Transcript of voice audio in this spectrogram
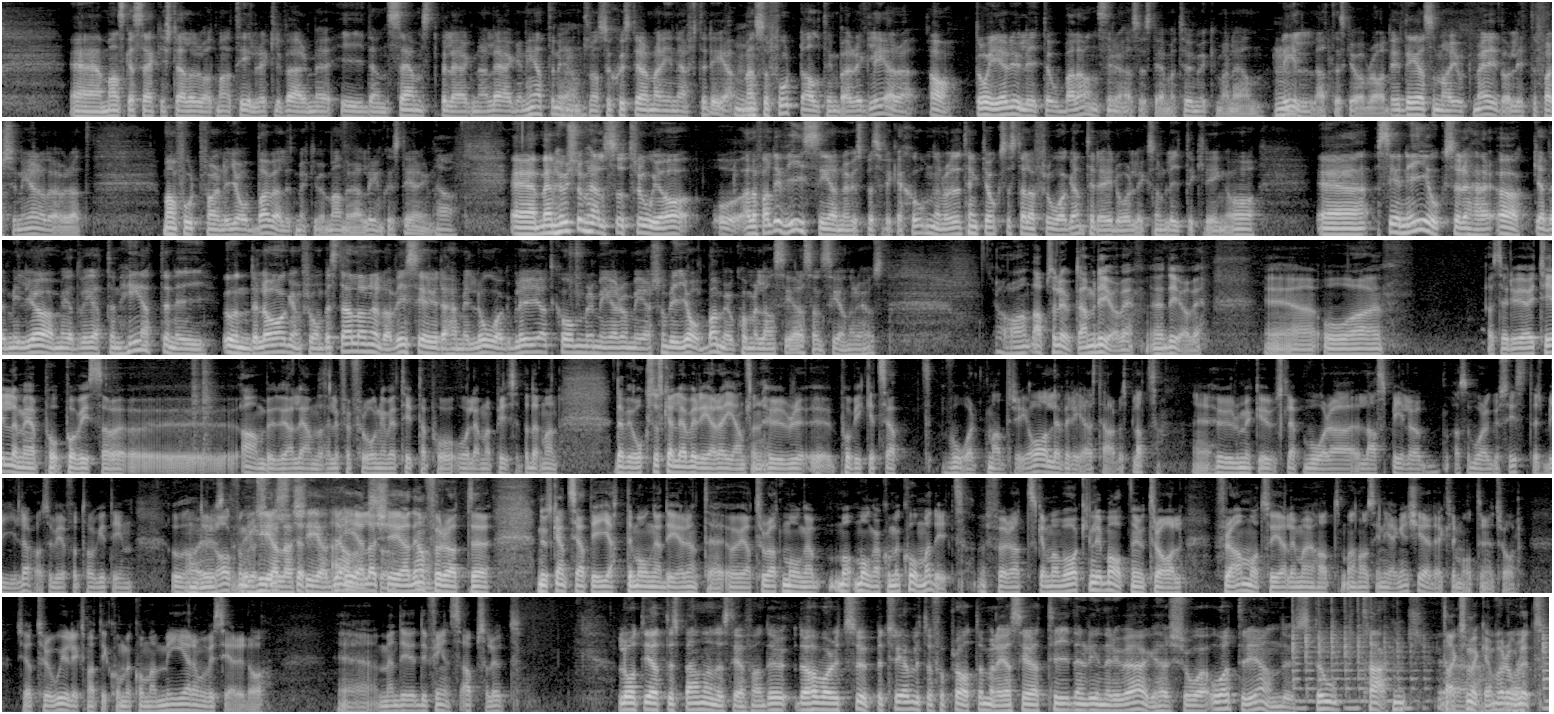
Eh, man ska säkerställa då att man har tillräcklig värme i den sämst belägna lägenheten Mm. egentligen. Och så justerar man in efter det. Men så fort allting börjar reglera, ja, då är det ju lite obalans i det Mm. här systemet. Hur mycket man än vill att det ska vara bra. Det är det som har gjort mig då lite fascinerad över att man fortfarande jobbar väldigt mycket med manuell injustering. Ja. Eh, Men hur som helst så tror jag, och i alla fall det vi ser nu i specifikationen, och det tänkte jag också ställa frågan till dig då liksom lite kring. Och, eh, ser ni också det här ökade miljömedvetenheten i underlagen från beställarna då? Vi ser ju det här med lågblyat kommer mer och mer som vi jobbar med och kommer lansera sen senare i höst. Ja, absolut. Ja, men det gör vi. Eh, det gör vi. Eh, och alltså, det är ju till och med på, på vissa eh, anbud vi har lämnat eller förfrågningar vi har tittat på och lämnat priser på där, man, där vi också ska leverera egentligen hur, eh, på vilket sätt vårt material levereras till arbetsplatsen. Eh, Hur mycket utsläpp våra lastbilar, alltså våra grossisters bilar har. Så vi har fått tagit in underlag det. från är hela grossister. kedjan Ja, hela alltså. kedjan Ja. för att, eh, nu ska jag inte säga att det är jättemånga, det är det inte. Och jag tror att många, må, många kommer komma dit. För att ska man vara klimatneutral framåt så gäller man ju att man har sin egen kedja klimatneutral. Så jag tror ju liksom att det kommer komma mer än vad vi ser idag. Eh, Men det, det finns absolut. Låter jättespännande Stefan. Du, det har varit supertrevligt att få prata med dig. Jag ser att tiden rinner iväg här så återigen du, stort tack. Tack så mycket, vad roligt.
